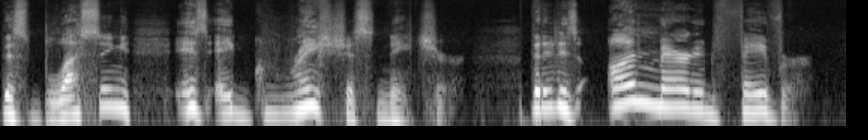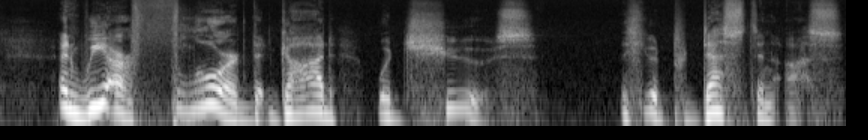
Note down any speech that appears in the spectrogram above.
this blessing, is a gracious nature, that it is unmerited favor. And we are floored that God would choose, that He would predestine us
